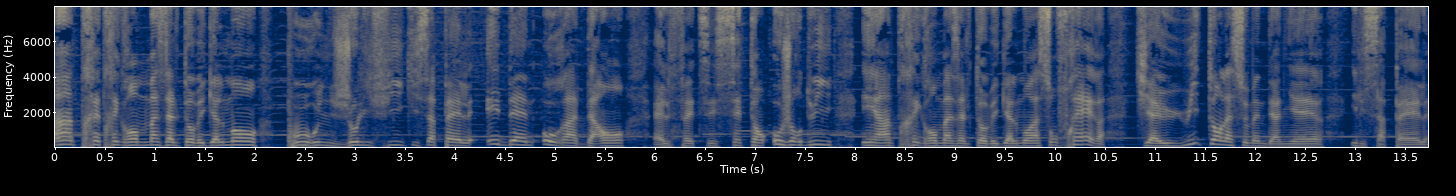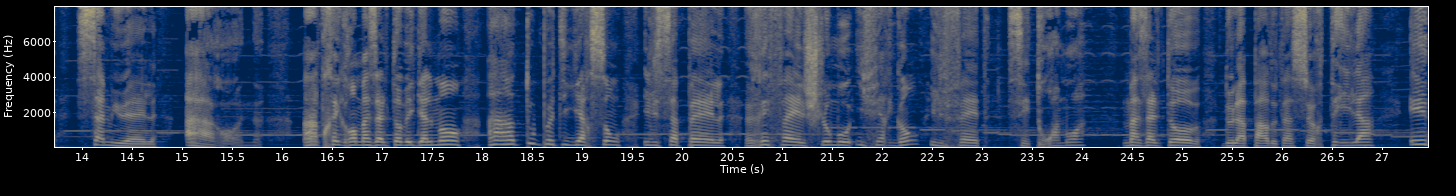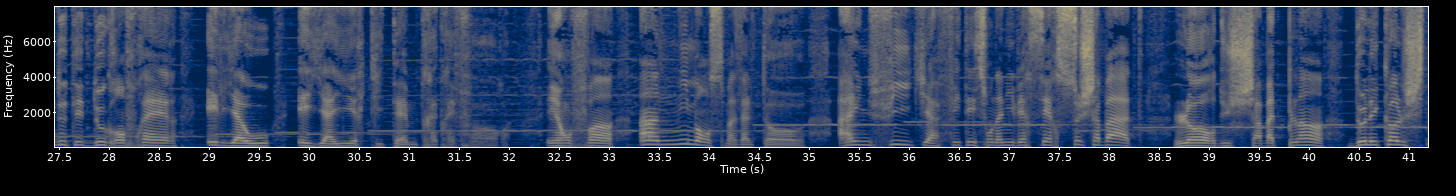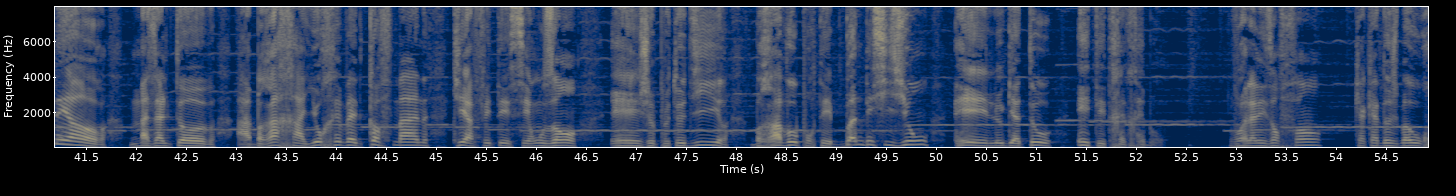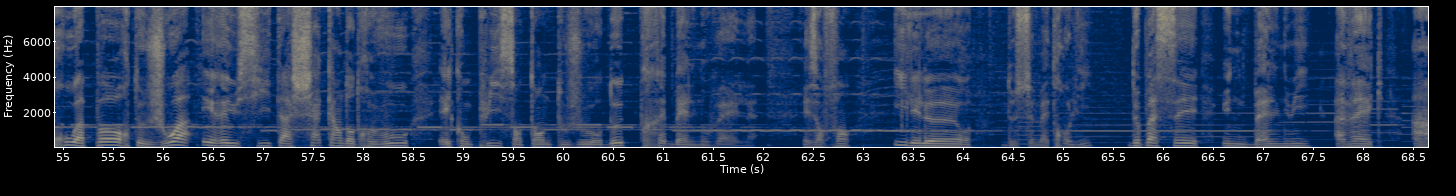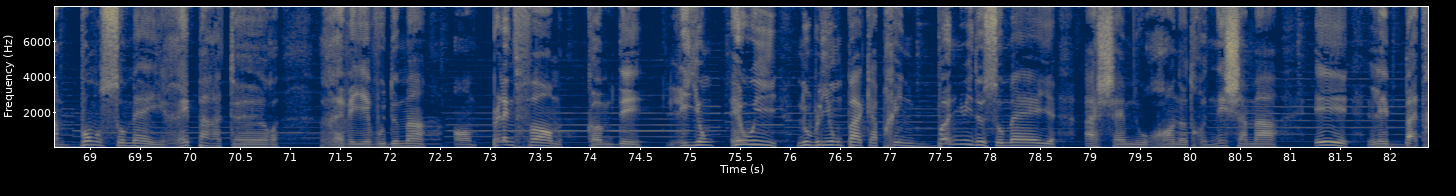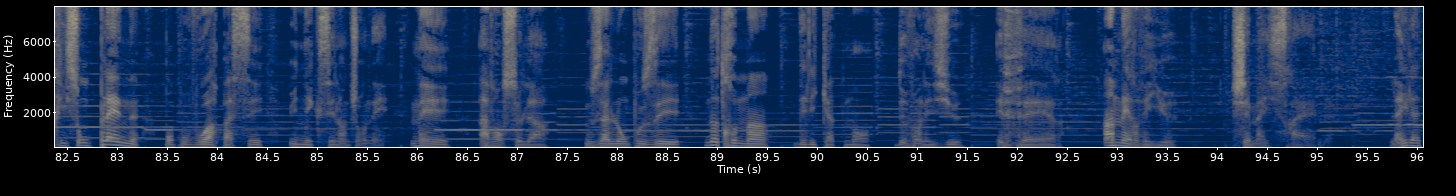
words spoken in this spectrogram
Un très très grand Mazaltov également pour une jolie fille qui s'appelle Eden Ora Daan. Elle fête ses 7 ans aujourd'hui et un très grand Mazaltov également à son frère qui a eu 8 ans la semaine dernière. Il s'appelle Samuel Aaron. Un très grand Mazaltov également à un tout petit garçon. Il s'appelle Raphaël Shlomo Ifergan. Il fête ses 3 mois. Mazaltov de la part de ta sœur Teila et de tes deux grands frères Eliaou et Yair qui t'aiment très très fort. Et enfin, un immense Mazal Tov à une fille qui a fêté son anniversaire ce Shabbat, lors du Shabbat plein de l'école Schneor. Mazal Tov à Bracha Yocheved Kaufman qui a fêté ses 11 ans. Et je peux te dire, bravo pour tes bonnes décisions et le gâteau était très très bon. Voilà les enfants, Kakadosh Baourou apporte joie et réussite à chacun d'entre vous et qu'on puisse entendre toujours de très belles nouvelles. Les enfants, il est l'heure de se mettre au lit, de passer une belle nuit avec un bon sommeil réparateur. Réveillez-vous demain en pleine forme comme des lions. Et oui, n'oublions pas qu'après une bonne nuit de sommeil, Hachem nous rend notre Neshama et les batteries sont pleines pour pouvoir passer une excellente journée. Mais avant cela, nous allons poser notre main délicatement devant les yeux et faire un merveilleux schéma Israël. Laïla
